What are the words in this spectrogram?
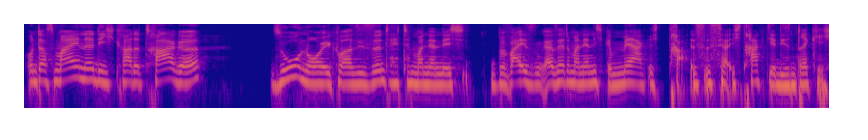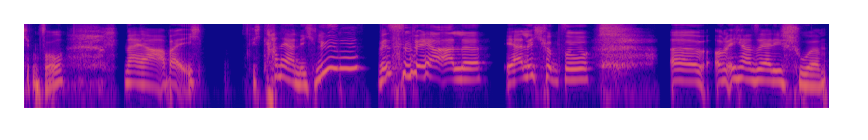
Und dass meine, die ich gerade trage, so neu quasi sind, hätte man ja nicht beweisen, also hätte man ja nicht gemerkt. Ich es ist ja, ich trage dir diesen dreckig und so. Naja, aber ich ich kann ja nicht lügen, wissen wir ja alle, ehrlich und so. Äh, und ich also ja die Schuhe.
